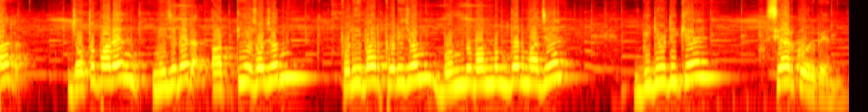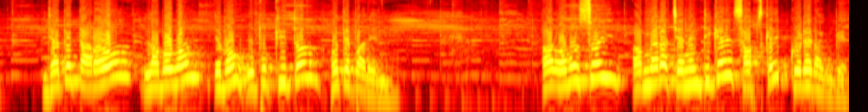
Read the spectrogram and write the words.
আর যত পারেন নিজেদের আত্মীয় স্বজন পরিবার, পরিজন বন্ধু বান্ধবদের মাঝে ভিডিওটিকে শেয়ার করবেন, যাতে তারাও লাভবান এবং উপকৃত হতে পারেন। আর অবশ্যই আপনারা চ্যানেলটিকে সাবস্ক্রাইব করে রাখবেন।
